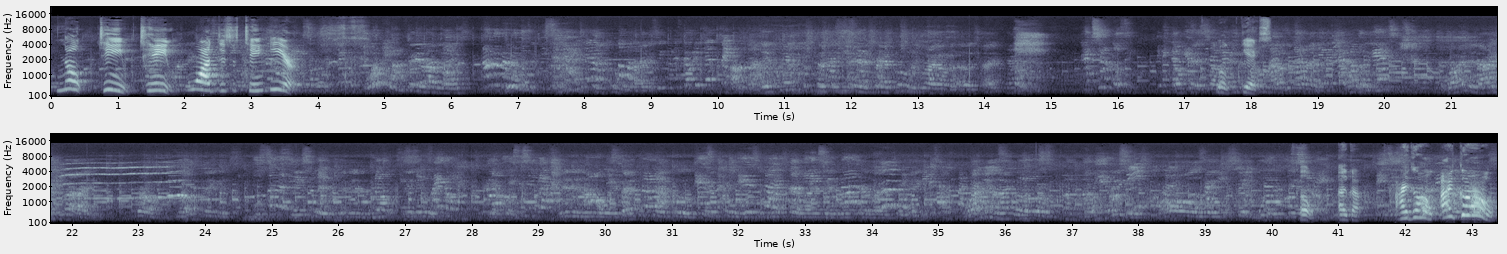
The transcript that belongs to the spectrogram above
No, team, team. What? This is team here. Yes. Oh, I go. I go. I go.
